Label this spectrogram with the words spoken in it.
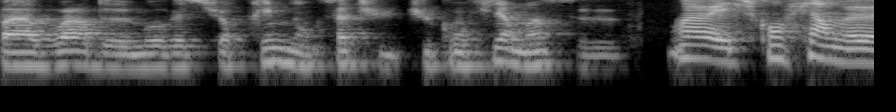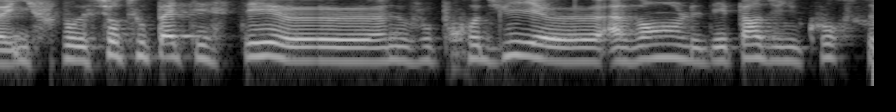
pas avoir de mauvaises surprises. Donc ça, tu, tu confirmes hein, oui, je confirme. Euh, il faut surtout pas tester euh, un nouveau produit euh, avant le départ d'une course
